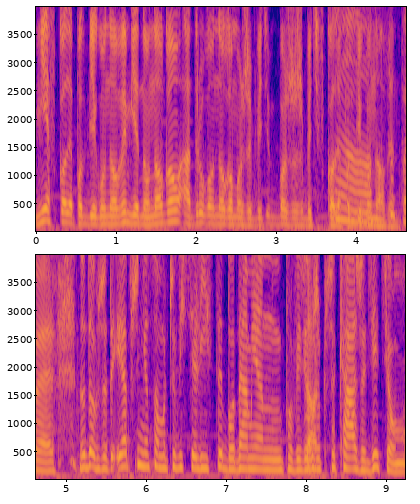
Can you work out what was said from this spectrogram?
nie w kole podbiegunowym, jedną nogą, a drugą nogą może być, możesz być w kole A, podbiegunowym. Super. No dobrze, ja przyniosłam oczywiście listy, bo Damian powiedział, Tak. że przekaże dzieciom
